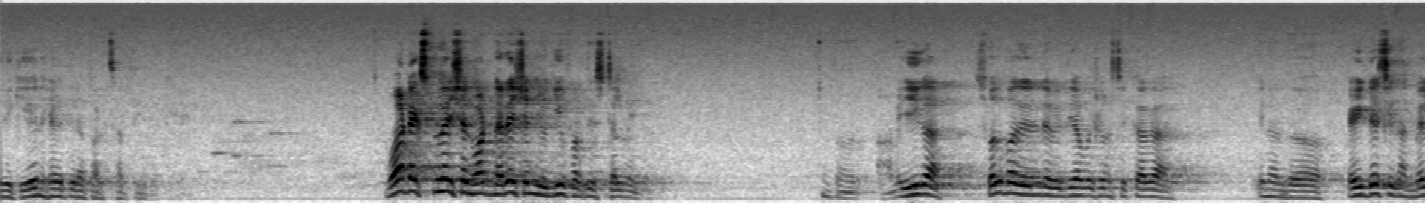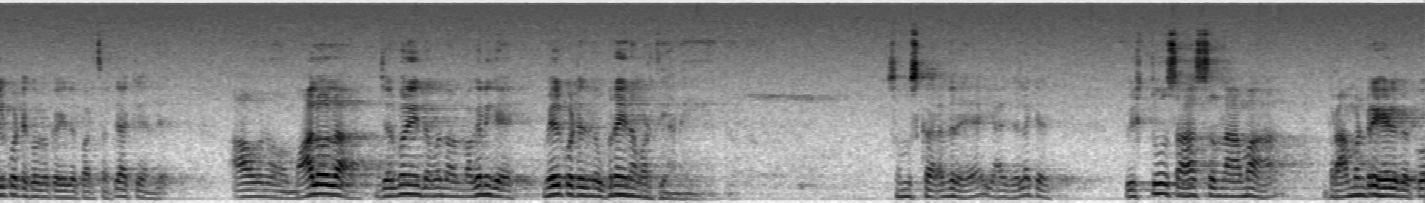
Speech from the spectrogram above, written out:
ಇದಕ್ಕೆ ಏನು ಹೇಳ್ತೀರಾ ಪರ್ಸರ್ತಿ ಇದಕ್ಕೆ? What explanation what narration you give for this tell me ಈಗ ಸ್ವಲ್ಪ ದಿನದಿಂದ ವಿದ್ಯಾಭೂಷಣ್ ಸಿಕ್ಕಾಗ ಇನ್ನೊಂದು ಏಯ್ಟ್ ಡೇಸಿಗೆ ನಾನು ಮೇಲ್ಕೋಟೆಗೆ ಹೋಗಬೇಕಾಗಿದೆ ಪಾರ್ಸತ್ ಯಾಕೆ ಅಂದೆ? ಅವನು ಮಾಲೋಲ ಜರ್ಮನಿಯಿಂದ ಬಂದು ಅವನ ಮಗನಿಗೆ ಮೇಲ್ಕೋಟೆಯಿಂದ ಉಪನಯನ ಮಾಡ್ತೀಯಾನೆ ಸಂಸ್ಕಾರ ಅಂದರೆ ಯಾವುದೆಲ್ಲ ಕೆ ವಿಷ್ಣು ಸಹಸ್ರನಾಮ ಬ್ರಾಹ್ಮಣರೇ ಹೇಳಬೇಕು,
